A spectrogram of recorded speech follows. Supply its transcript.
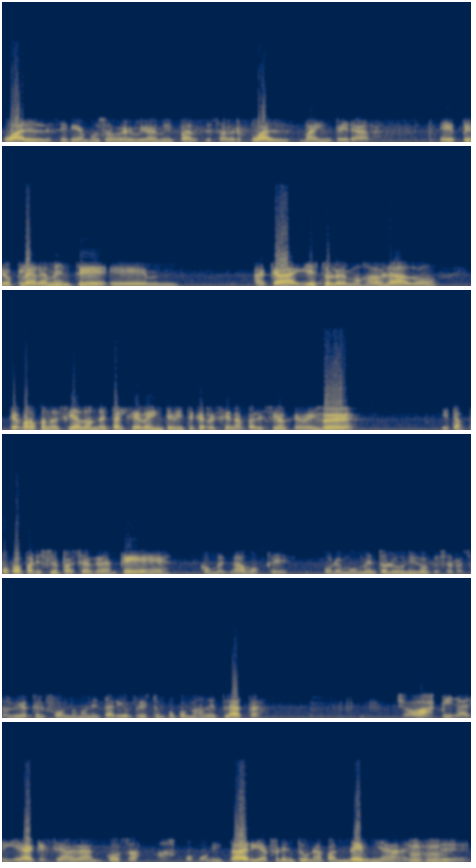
cuál, sería muy soberbio de mi parte saber cuál va a imperar. Eh, pero claramente acá, y esto lo hemos hablado, ¿te acuerdas cuando decía dónde está el G20? ¿Viste que recién apareció el G20? Sí. Y tampoco apareció para ser gran qué, ¿eh? Convengamos que por el momento lo único que se resolvió es que el Fondo Monetario preste un poco más de plata. Yo aspiraría a que se hagan cosas más comunitarias frente a una pandemia, este,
